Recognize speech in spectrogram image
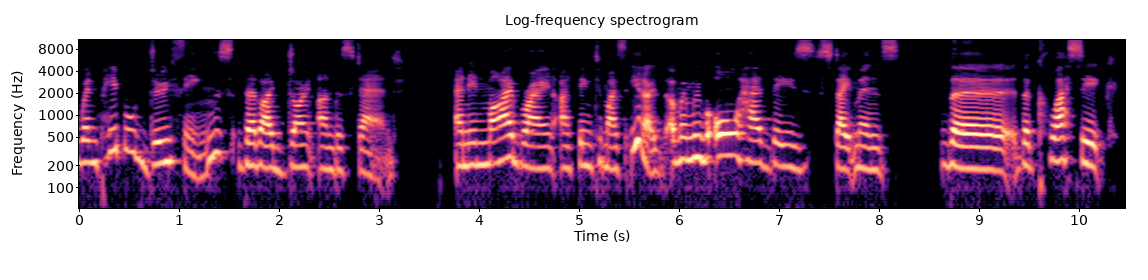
when people do things that I don't understand. And in my brain, I think to myself, you know, I mean, we've all had these statements, the the classic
